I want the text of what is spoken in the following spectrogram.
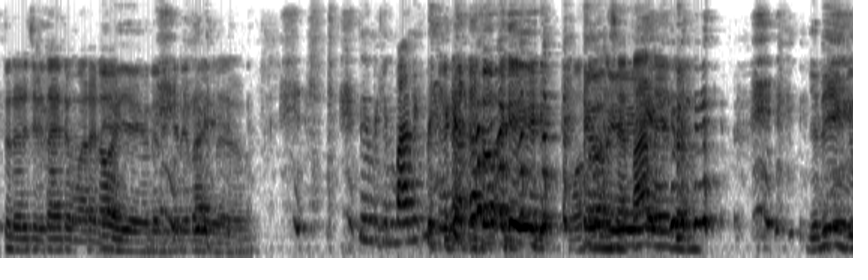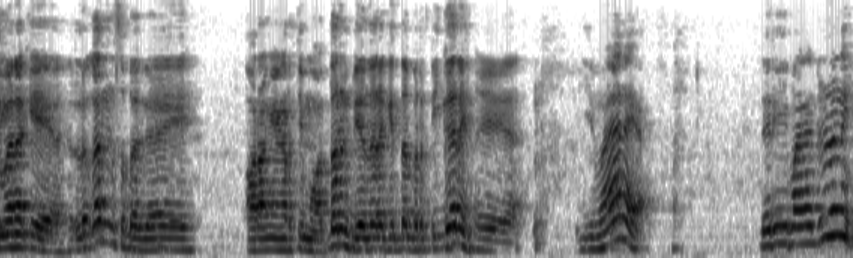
Itu udah diceritain tuh kemarin oh ya. iya, udah diceritain. Tuh. Itu yang bikin panik deh. Oh, iya. Motor setan ya itu. Jadi gimana Ki? Lu kan sebagai orang yang ngerti motor di antara kita bertiga nih. Iya. Gimana ya? Dari mana dulu nih?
